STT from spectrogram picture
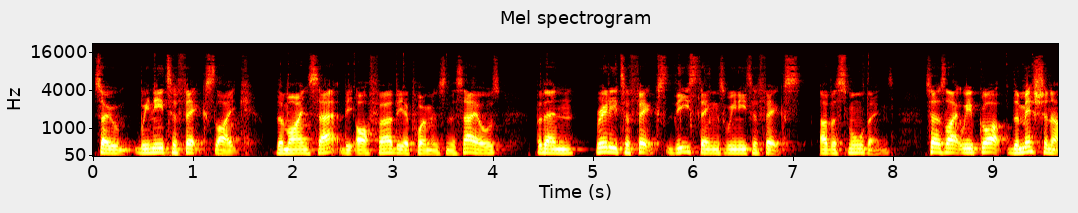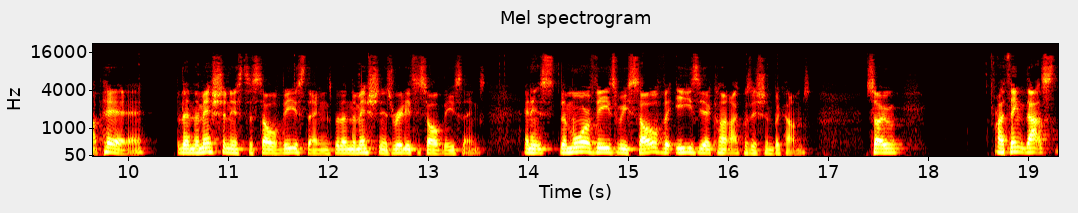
So we need to fix like the mindset, the offer, the appointments, and the sales. But then really to fix these things, we need to fix other small things. So it's like we've got the mission up here, but then the mission is to solve these things. But then the mission is really to solve these things. And it's the more of these we solve, the easier client acquisition becomes. So I think that's,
